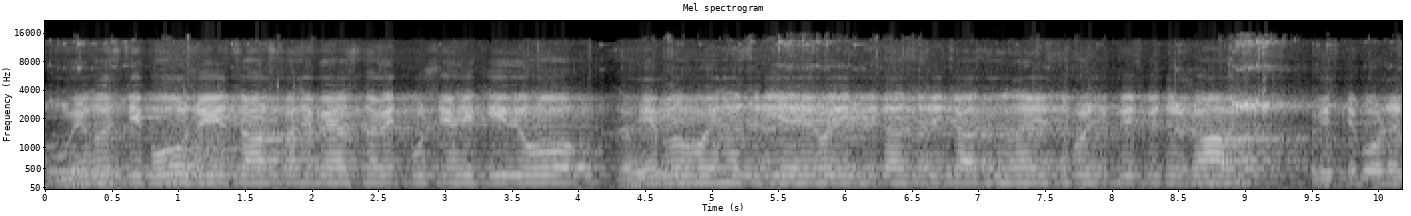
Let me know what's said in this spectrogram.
В Милості Божої, Царства Небесного, відпущення гріхів його, загиблого воїна Сергія, віддав все життя за незалежність соборної української держави. Христи Боже,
